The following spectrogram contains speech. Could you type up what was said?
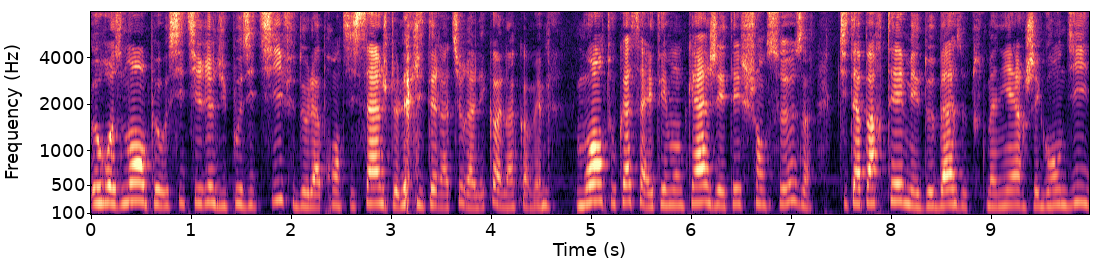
Heureusement, on peut aussi tirer du positif de l'apprentissage de la littérature à l'école, hein, quand même. Moi, en tout cas, ça a été mon cas, j'ai été chanceuse. Petit aparté, mais de base, de toute manière, j'ai grandi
